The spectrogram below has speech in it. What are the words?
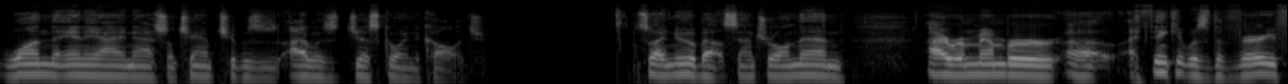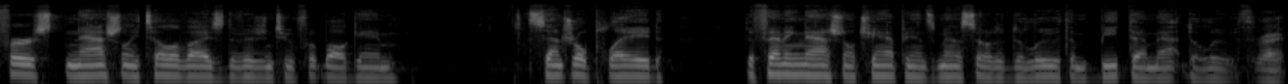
won the NAI national championship was I was just going to college, so I knew about Central. And then I remember uh, I think it was the very first nationally televised Division two football game. Central played defending national champions Minnesota Duluth and beat them at Duluth Right.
